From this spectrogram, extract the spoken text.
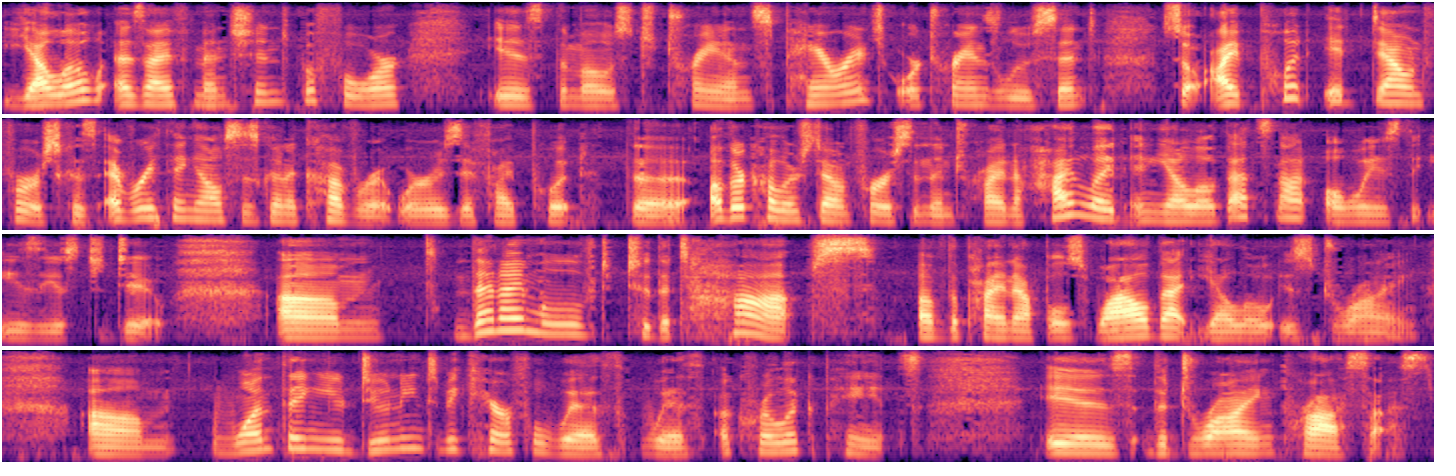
yellow, as I've mentioned before, is the most transparent or translucent. So I put it down first because everything else is going to cover it. Whereas if I put the other colors down first and then try to highlight in yellow, that's not always the easiest to do. Um, then I moved to the tops of the pineapples while that yellow is drying. Um, one thing you do need to be careful with with acrylic paints is the drying process.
